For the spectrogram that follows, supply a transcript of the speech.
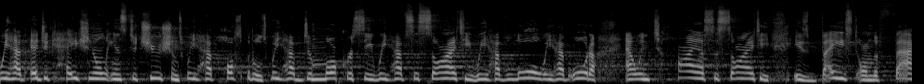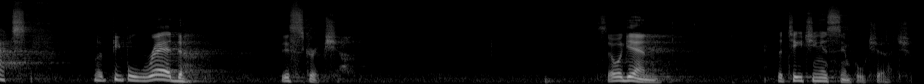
We have educational institutions, we have hospitals, we have democracy, we have society, we have law, we have order. Our entire society is based on the fact that people read this scripture. So, again, the teaching is simple, church.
